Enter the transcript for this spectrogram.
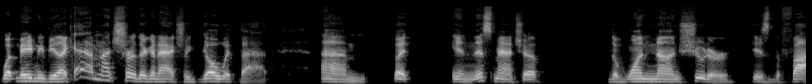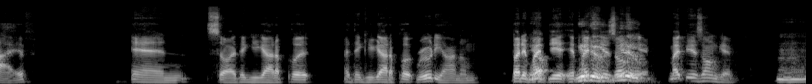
what made me be like, eh, I'm not sure they're going to actually go with that. Um, but in this matchup, the one non-shooter is the five, and so I think you got to put, I think you got to put Rudy on him. But it might be, it might do, be his own do. game. Might be his own game. Mm-hmm.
